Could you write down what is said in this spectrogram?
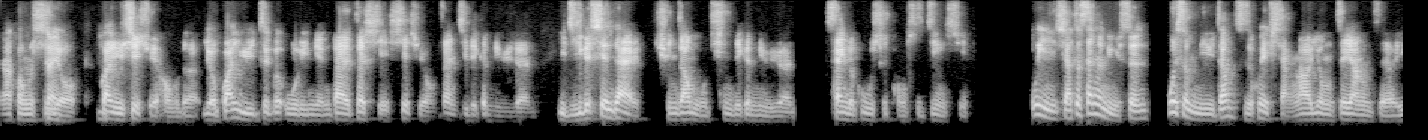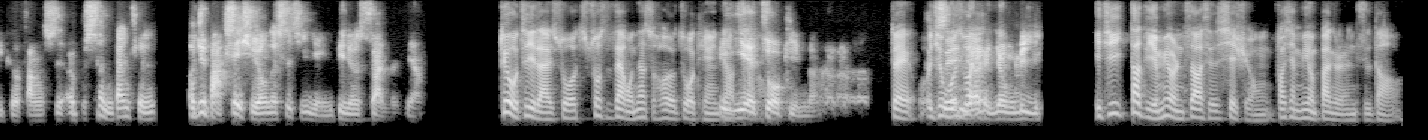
那同时有关于谢雪红的，有关于这个五零年代在写谢雪红传记的一个女人，以及一个现代寻找母亲的一个女人，三个故事同时进行。问一下，这三个女生为什么你当时会想要用这样子的一个方式，而不是很单纯，而就把谢雪红的事情演一遍就算了这样？对我自己来说，说实在，我那时候的做田野毕业作品呢？对，而且我也很用力。以及到底有没有人知道谁是谢雪红？发现没有半个人知道。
